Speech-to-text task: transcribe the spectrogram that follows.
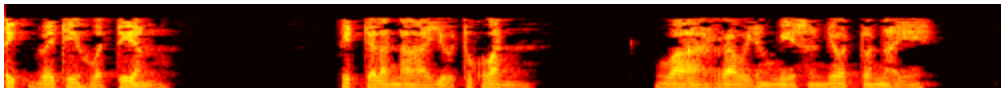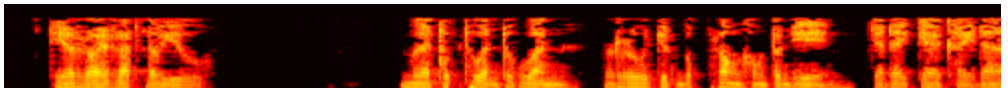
ติดไว้ที่หัวเตียง พิจารณาอยู่ทุกวัน ว่าเรายังมีสัญญาตัวไหน ที่ร้อยรัดเราอยู่ เมื่อทบทวนทุกวันรู้จุดบกพร่องของตนเองจะได้แก้ไขได้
